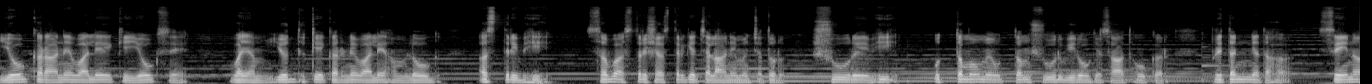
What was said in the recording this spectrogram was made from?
योग कराने वाले के योग से वयम युद्ध के करने वाले हम लोग अस्त्र भी सब अस्त्र शस्त्र के चलाने में चतुर शूरे भी उत्तमों में उत्तम शूरवीरों के साथ होकर प्रतन्यतः सेना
